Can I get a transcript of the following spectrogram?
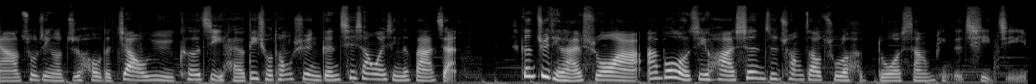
啊，促进了之后的教育、科技，还有地球通讯跟气象卫星的发展。更具体来说啊，阿波罗计划甚至创造出了很多商品的契机。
